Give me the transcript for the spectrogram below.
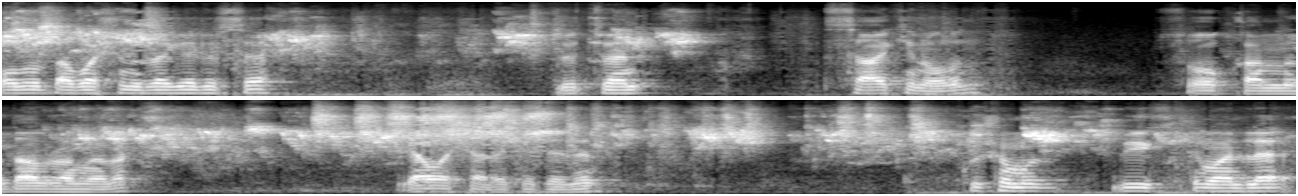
olur da başınıza gelirse lütfen sakin olun. Soğukkanlı davranarak yavaş hareket edin. Kuşumuz büyük ihtimalle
